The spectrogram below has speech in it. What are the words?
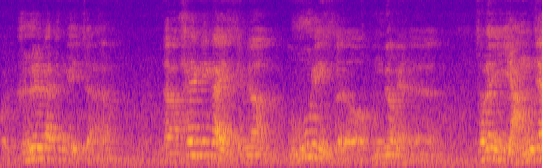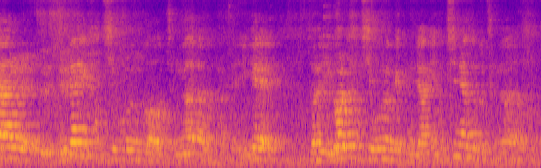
뭐 그늘 같은 게 있잖아요. 그다음에 활기가 있으면 우울이 있어요. 문명에는. 저는 이 양자를 굉장히 같이 보는 거 중요하다고 생각해요. 이게 저는 이걸 같이 보는 게 굉장히 혁신에서도 중요하다고 생각해요.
